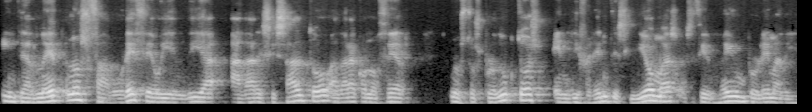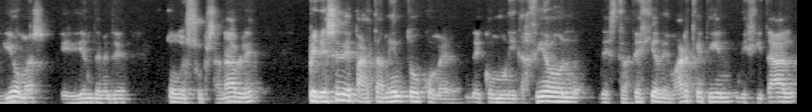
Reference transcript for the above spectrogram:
Internet nos favorece hoy en día a dar ese salto, a dar a conocer nuestros productos en diferentes idiomas, es decir, no hay un problema de idiomas, evidentemente todo es subsanable, pero ese departamento de comunicación, de estrategia de marketing digital,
